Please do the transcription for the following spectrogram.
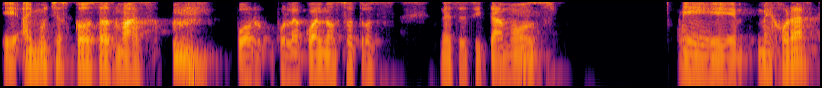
eh, hay muchas cosas más por, por la cual nosotros necesitamos eh, mejorar.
